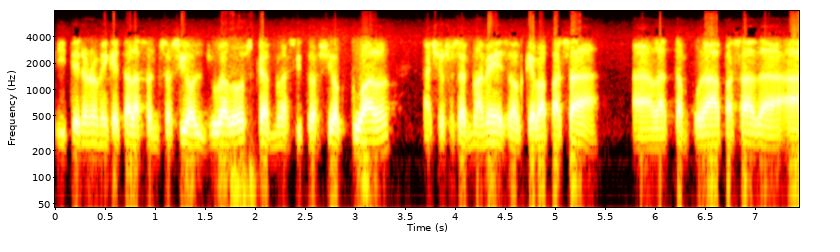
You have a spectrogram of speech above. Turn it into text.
i tenen una miqueta la sensació els jugadors que amb la situació actual això s'assembla més al que va passar a la temporada passada a,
